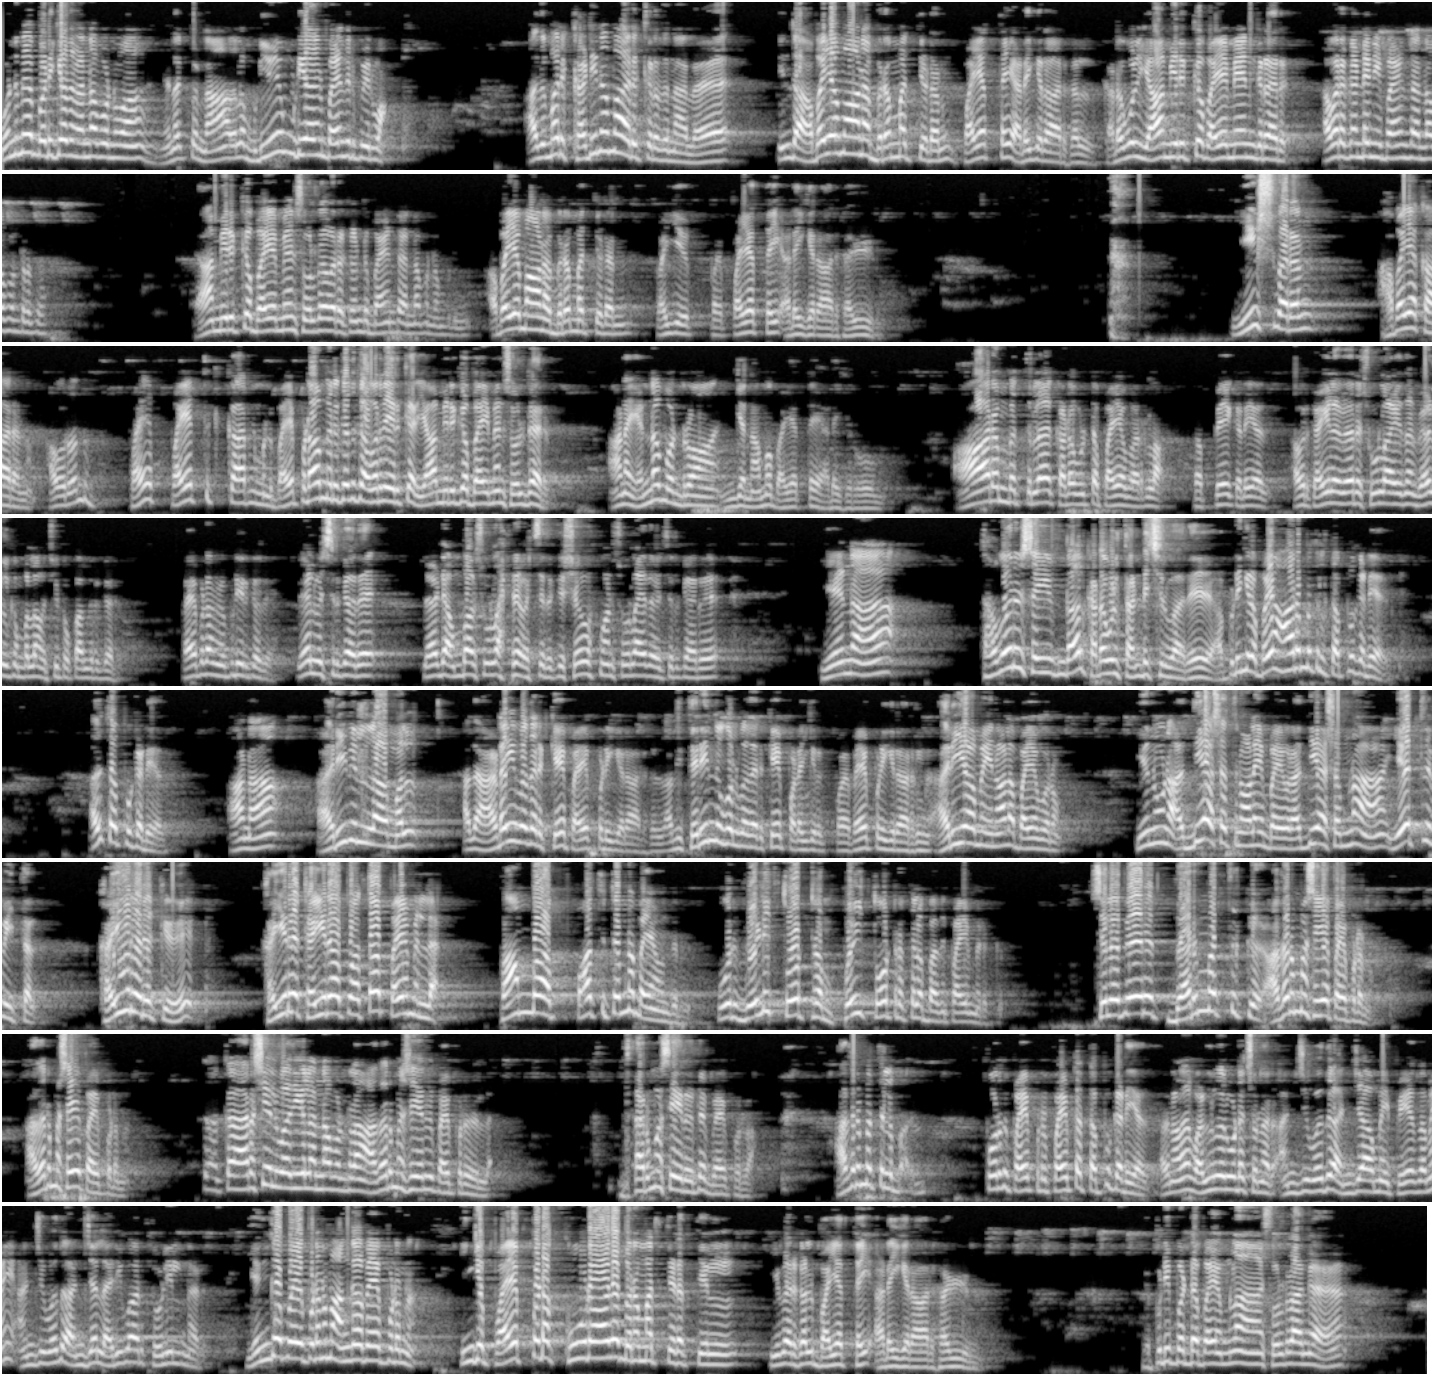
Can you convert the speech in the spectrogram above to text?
ஒன்றுமே படிக்காதவன் என்ன பண்ணுவான்? எனக்கு நான் அதெல்லாம் முடியவே முடியாதுன்னு பயந்துட்டு போயிடுவான். அது மாதிரி கடினமாக இருக்கிறதுனால இந்த அபயமான பிரம்மத்திடம் பயத்தை அடைகிறார்கள். கடவுள் யாம் இருக்க பயமேன்கிறார். அவரை கண்டு நீ பயந்தா என்ன பண்ணுறது யாம் இருக்க பயமேன்னு சொல்கிறவரை கண்டு பயந்தா என்ன பண்ண முடியும்? அபயமான பிரம்மத்திடன் பய ப- பயத்தை அடைகிறார்கள். ஈஸ்வரன் அபய காரணம். அவர் வந்து பய பயத்துக்கு காரணம் இல்லை. பயப்படாமல் இருக்கிறதுக்கு அவர்தான் இருக்கார். யாம் இருக்க பயமேன்னு சொல்கிறார் ஆனால் என்ன பண்ணுறோம் இங்கே நாம் பயத்தை அடைகிறோம். ஆரம்பத்தில் கடவுள்கிட்ட பயம் வரலாம். தப்பே கிடையாது. அவர் கையில் வேறு சூலாயுதம் வேல் கம்பெல்லாம் வச்சுட்டு உட்காந்துருக்காரு பயப்படாமல் எப்படி இருக்காது? வேல் வச்சுருக்காரு. இல்லாட்டி அம்பாள் சூலாயுதம் வச்சுருக்கு சிவபெருமான் சூலாயுதம் வச்சுருக்காரு. ஏன்னா தவறு செய்தால் கடவுள் தண்டிச்சிருவார் அப்படிங்கிற பயம் ஆரம்பத்தில் தப்பு கிடையாது. அது தப்பு கிடையாது. ஆனால் அறிவில்லாமல் அதை அடைவதற்கே பயப்படுகிறார்கள். அதை தெரிந்து கொள்வதற்கே படைகிற பயப்படுகிறார்கள். அறியாமையினால் பயம் வரும். இன்னொன்று அத்தியாசத்தினாலையும் பயம் வரும் அத்தியாசம்னா ஏற்று வைத்தல். கயிறருக்கு கயிறை கயிறாக பார்த்தா பயம் இல்லை பாம்பா பார்த்துட்டோம்னா பயம் வந்துடுது. ஒரு வெளி தோற்றம் பொய் தோற்றத்தில் ப- பயம் இருக்குது சில பேர் தர்மத்துக்கு அதர்மம் செய்ய பயப்படணும். அதர்மம் செய்ய பயப்படணும். க- அரசியல்வாதிகள் என்ன பண்ணுறான் அதர்மம் செய்கிறது பயப்படுறதில்லை. தர்மம் செய்கிறது பயப்படுறான். அதர்மத்தில் போகிறது பயப்பட பயப்பட தப்பு கிடையாது. அதனால தான் வள்ளுவர் கூட சொன்னார் அஞ்சுவது அஞ்சாமை பேதமை அஞ்சுவது அஞ்சல் அறிவார் தொழில்னார். எங்கே பயப்படணுமோ அங்கே பயப்படணும். இங்கே பயப்படக்கூடாத பிரம்மத்திடத்தில் இவர்கள் பயத்தை அடைகிறார்கள். எப்படிப்பட்ட பயம்லாம் சொல்கிறாங்க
